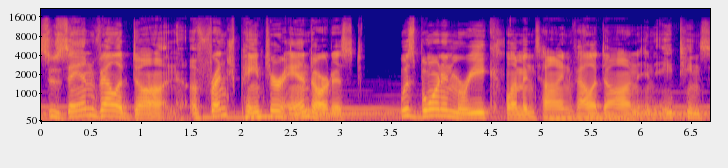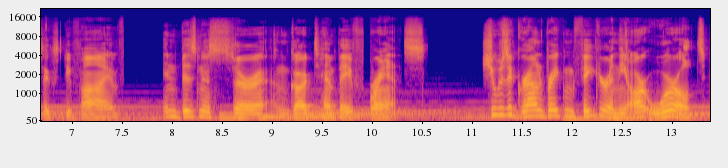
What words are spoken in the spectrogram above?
Suzanne Valadon, a French painter and artist, was born in Marie Clementine Valadon in 1865 in Bessines sur Gartempe, France. She was a groundbreaking figure in the art world,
